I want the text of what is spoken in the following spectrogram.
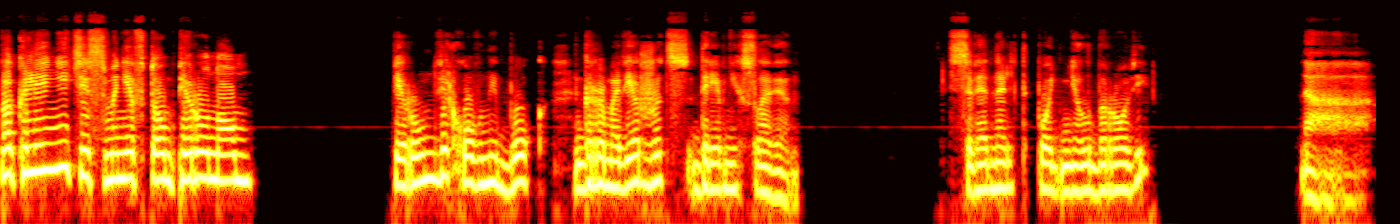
Поклянитесь мне в том Перуном. Перун — верховный бог, громовержец древних славян. Свенельд поднял брови. Да,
